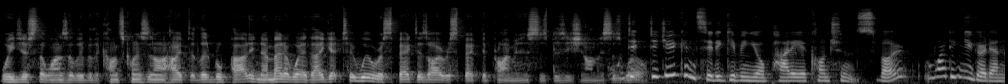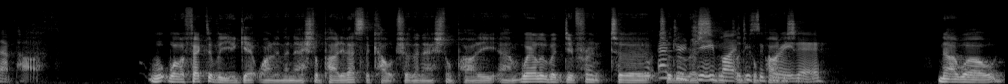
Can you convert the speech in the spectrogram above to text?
We're just the ones that live with the consequences. And I hope the Liberal Party, no matter where they get to, will respect, as I respect the Prime Minister's position on this as well. Did, did you consider giving your party a conscience vote? Why didn't you go down that path? Well, effectively, you get one in the National Party. That's the culture of the National Party. Um, we're a little bit different to, well, to the rest G of the political parties. There. No, well,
